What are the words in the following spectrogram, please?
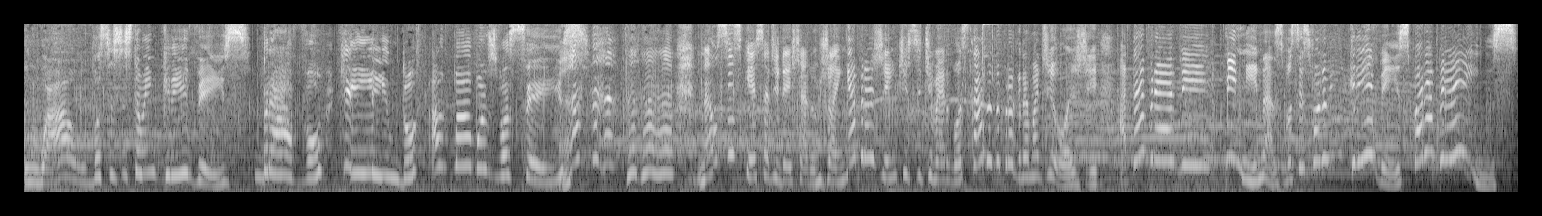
Uau, vocês estão incríveis! Bravo! Que lindo! Amamos vocês! Não se esqueça de deixar um joinha pra gente se tiver gostado do programa de hoje. Até breve! Meninas, vocês foram incríveis! Parabéns!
